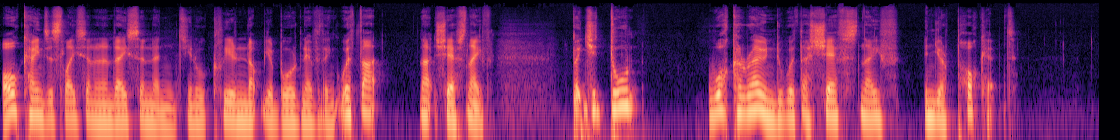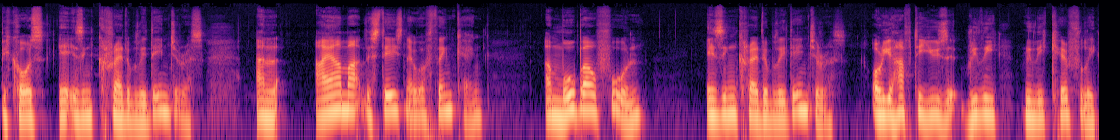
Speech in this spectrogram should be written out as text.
all kinds of slicing and dicing and you know clearing up your board and everything with that that chef's knife. But you don't walk around with a chef's knife in your pocket because it is incredibly dangerous. And I am at the stage now of thinking a mobile phone is incredibly dangerous, or you have to use it really, really carefully.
